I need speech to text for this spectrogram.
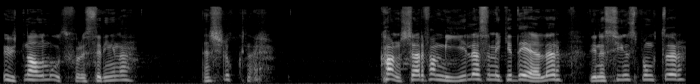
Uten alle motforestillingene, den slukner. Kanskje er det familie som ikke deler dine synspunkter.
